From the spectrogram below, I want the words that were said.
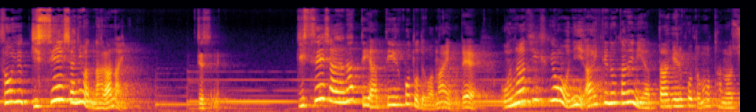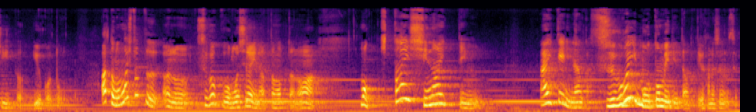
そういう犠牲者にはならない。ですね。犠牲者になってやっていることではないので同じように相手のためにやってあげることも楽しいということ。あともう一つあのすごく面白いなと思ったのはもう期待しないっていう相手になんかすごい求めてたっていう話なんですよ。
